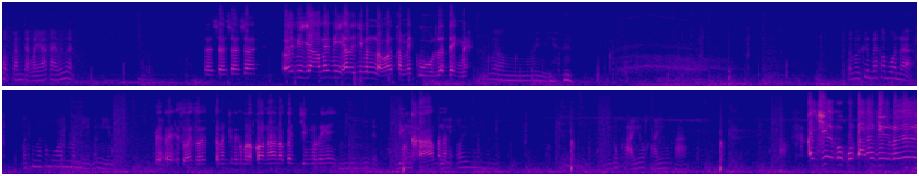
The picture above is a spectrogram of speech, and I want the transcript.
สแปมจากระยะไกลไว้เพื่อนใช่ใช่ใช่ใช่เอ้ยมียาไม่มีอะไรที่มันแบบว่าทำให้กูเลือดเด้งไหมเอิ่มไม่มีเฮ้ยมันขึ้นไปข้างบนอะ มันขึ้นไปข้างบน มันหนี มันหนีเอ้ยเอ้ยสวยสวยแต่มันขึ้นไปข้างบนแล้วก็นะเราก็ยิงมันเลย ยิงยิงแต่ยิงขามันนะเอ้ยมันมันยิงตรงขายิงตรงขายิงตรงขา ไอ้เชี่ยกูกูตาทั้งยืนเลย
